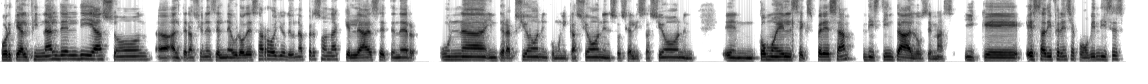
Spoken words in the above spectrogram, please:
Porque al final del día son uh, alteraciones del neurodesarrollo de una persona que le hace tener una interacción en comunicación, en socialización, en, en cómo él se expresa distinta a los demás y que esa diferencia, como bien dices,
